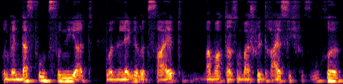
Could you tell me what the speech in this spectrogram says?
Und wenn das funktioniert über eine längere Zeit, man macht da zum Beispiel 30 Versuche,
